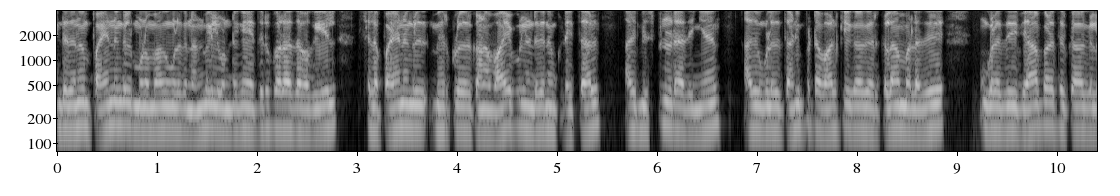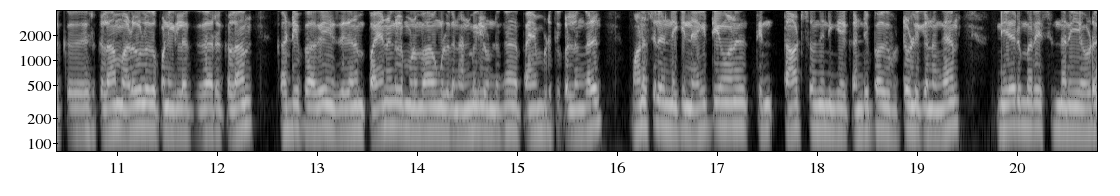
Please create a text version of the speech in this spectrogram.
இந்த தினம் பயணங்கள் மூலமாக உங்களுக்கு நன்மைகள் உண்டுங்க. எதிர்பாராத வகையில் சில பயணங்கள் மேற்கொள்வதற்கான வாய்ப்புகள் இந்த தினம் கிடைத்தால் அதை மிஸ் பண்ணிடாதீங்க. அது உங்களது தனிப்பட்ட வாழ்க்கைக்காக இருக்கலாம் அல்லது உங்களது வியாபாரத்திற்காக இருக்கலாம். அலுவலக பணிகளுக்காக இருக்கலாம். கண்டிப்பாக இன்றைய தினம் பயணங்கள் மூலமாக உங்களுக்கு நன்மைகள் உண்டுங்க. அதை பயன்படுத்திக் கொள்ளுங்கள். மனசில் இன்னைக்கு நெகட்டிவான தின் தாட்ஸ் வந்து நீங்கள் கண்டிப்பாக விட்டொழிக்கணுங்க. நேர்மறை சிந்தனையோட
